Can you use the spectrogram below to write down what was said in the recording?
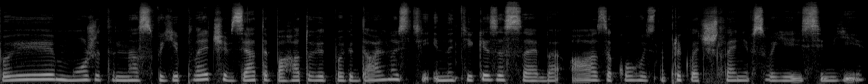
Ви можете на свої плечі взяти багато відповідальності і не тільки за себе, а за когось, наприклад, членів своєї сім'ї.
